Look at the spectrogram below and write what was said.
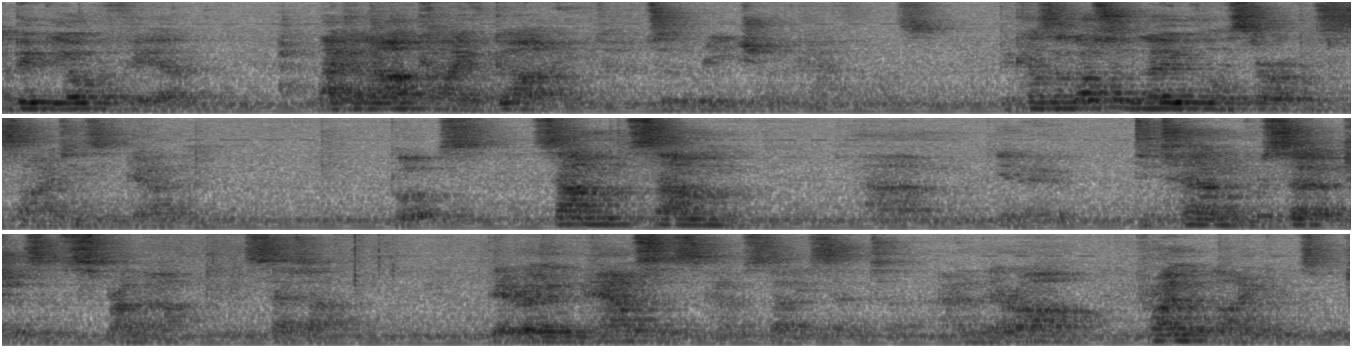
a bibliography, uh, like an archive guide to the region of Cathars. Because a lot of local historical societies have gathered books. Some, some um, you know, determined researchers have sprung up and set up their own houses kind of study centre, and there are private libraries which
